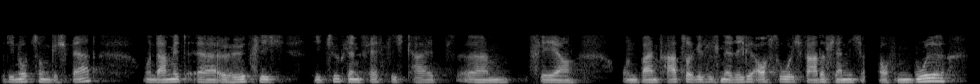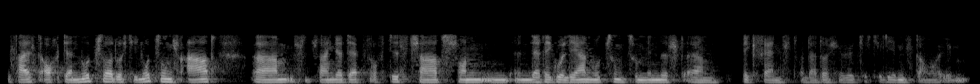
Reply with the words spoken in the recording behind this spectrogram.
für die Nutzung gesperrt und damit äh, erhöht sich die Zyklenfestigkeit ähm, sehr. Und beim Fahrzeug ist es in der Regel auch so, ich fahre das ja nicht auf Null. Das heißt, auch der Nutzer durch die Nutzungsart ähm, ist sozusagen der Depth of Discharge schon in, der regulären Nutzung zumindest ähm, begrenzt. Und dadurch erhöht sich die Lebensdauer eben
